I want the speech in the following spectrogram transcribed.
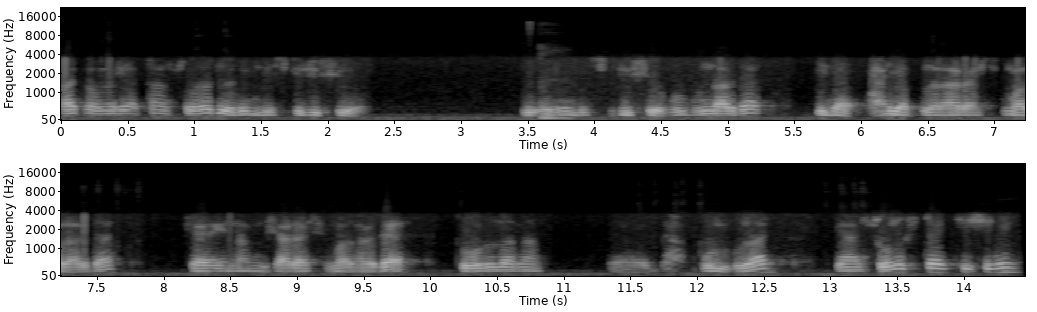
kalp ameliyattan sonra da ölüm riski düşüyor. Bir ölüm riski düşüyor. Bu bunlar da yine yapılan araştırmalarda yayınlanmış araştırmalarda doğrulanan e, bulgular. Yani sonuçta kişinin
